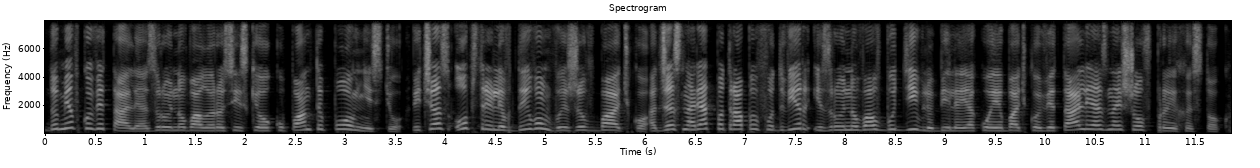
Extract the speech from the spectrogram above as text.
Домівку Віталія зруйнували російські окупанти повністю. Під час обстрілів дивом вижив батько, адже снаряд потрапив у двір і зруйнував будівлю, біля якої батько Віталія знайшов прихисток.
